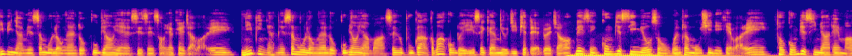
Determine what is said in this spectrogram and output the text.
ဤပညာမြင့်စက်မှုလုပ်ငန်းတို့ကူးပြောင်းရန်အစီအစဉ်ဆောင်ရွက်ခဲ့ကြပါတယ်။ဤပညာမြင့်စက်မှုလုပ်ငန်းတို့ကူးပြောင်းရမှာစင်ကာပူကကမ္ဘာကုန်သွယ်ရေးစိတ်ကမ်းမြို့ကြီးဖြစ်တဲ့အတွက်ကြောင့်နေ့စဉ်ကုန်ပစ္စည်းမျိုးစုံဝင်ထွက်မှုရှိနေခဲ့ပါတယ်။ထိုကုန်ပစ္စည်းများထဲမှာ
